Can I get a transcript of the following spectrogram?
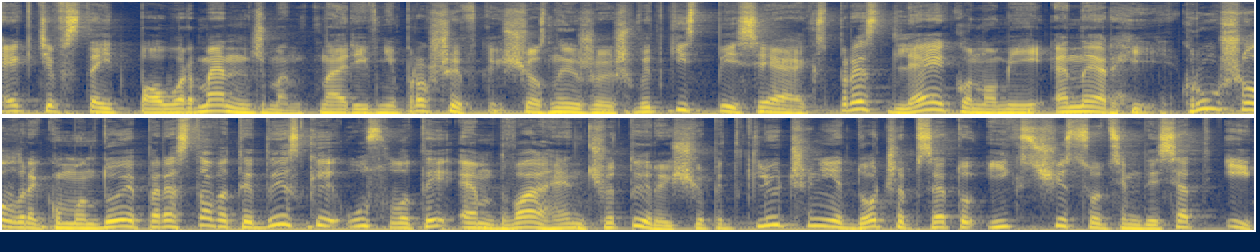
Active State Power Management на рівні прошивки, що знижує швидкість PCI Express для економії енергії. Crucial рекомендує переставити диски у слоти M2 Gen 4, що підключені до чипсету X670i,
